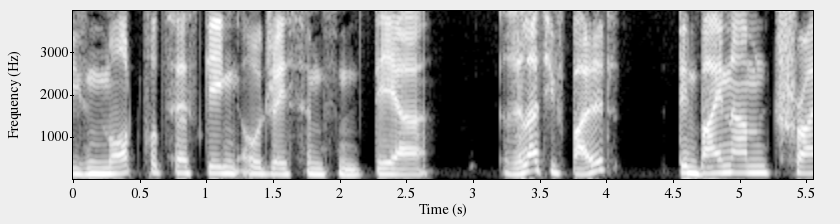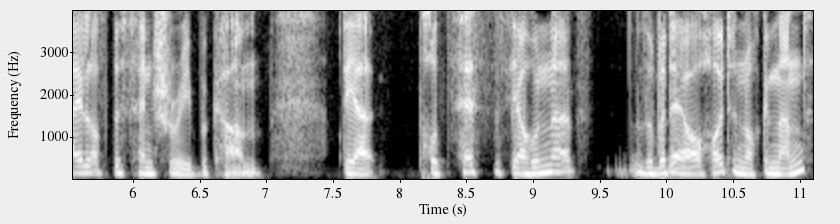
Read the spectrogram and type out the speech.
diesen Mordprozess gegen O.J. Simpson, der relativ bald den Beinamen Trial of the Century bekam. Der Prozess des Jahrhunderts, so wird er ja auch heute noch genannt.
